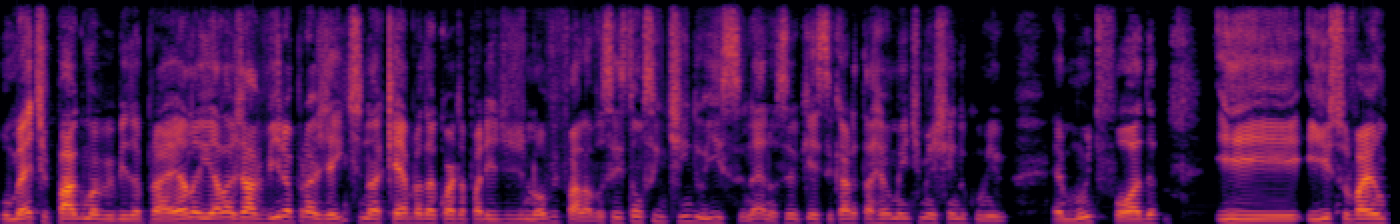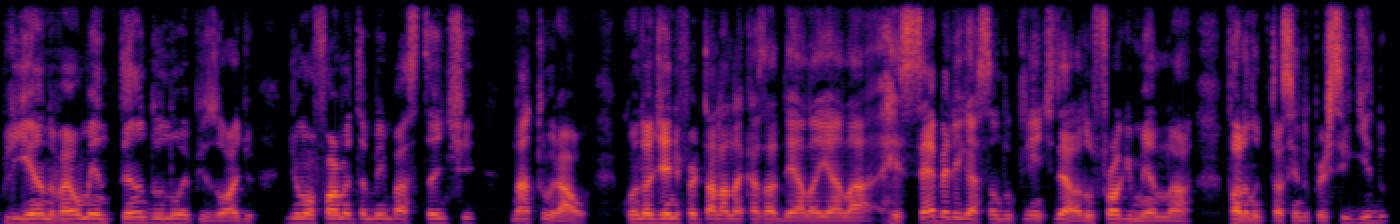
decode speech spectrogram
O Matt paga uma bebida para ela e ela já vira pra gente na quebra da quarta parede de novo e fala: "Vocês estão sentindo isso, né? Não sei o que, esse cara tá realmente mexendo comigo". É muito foda e, e isso vai ampliando, vai aumentando no episódio de uma forma também bastante natural. Quando a Jennifer tá lá na casa dela e ela recebe a ligação do cliente dela, do Frogman lá, falando que tá sendo perseguido,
